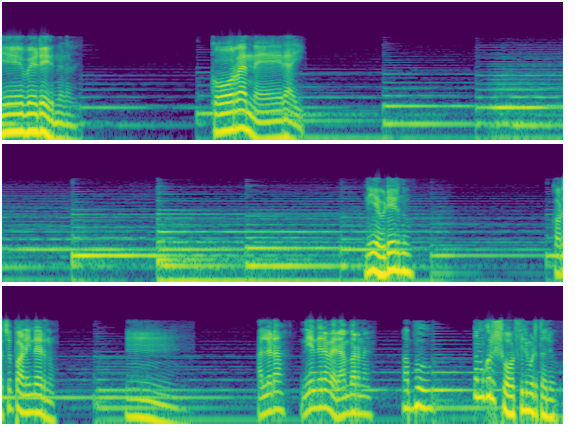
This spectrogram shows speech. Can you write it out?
എവിടെ ഇരുന്നടത് കൊറേ നേരായി. നീ എവിടെയായിരുന്നു? കുറച്ച് പണിയുണ്ടായിരുന്നു. അല്ലടാ നീ എന്തിനാ വരാൻ പറഞ്ഞേ? അബു നമുക്കൊരു ഷോർട്ട് ഫിലിം എടുത്താലോ?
